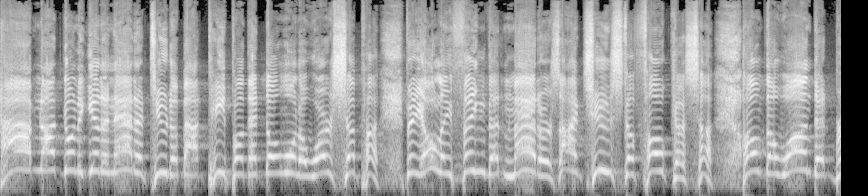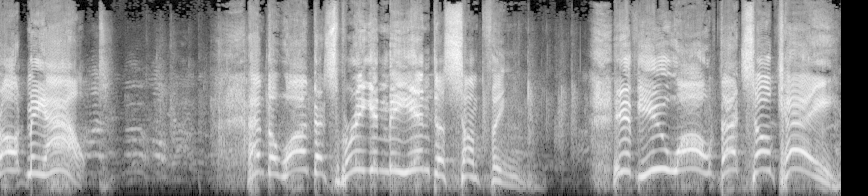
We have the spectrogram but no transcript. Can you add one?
I'm not going to get an attitude about people that don't want to worship. The only thing that matters, I choose to focus on the one that brought me out and the one that's bringing me into something. If you won't, that's okay.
